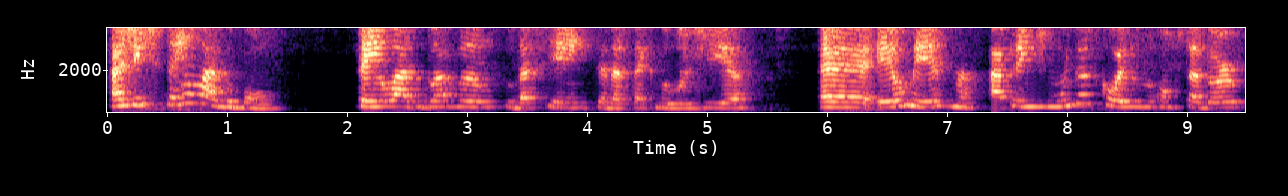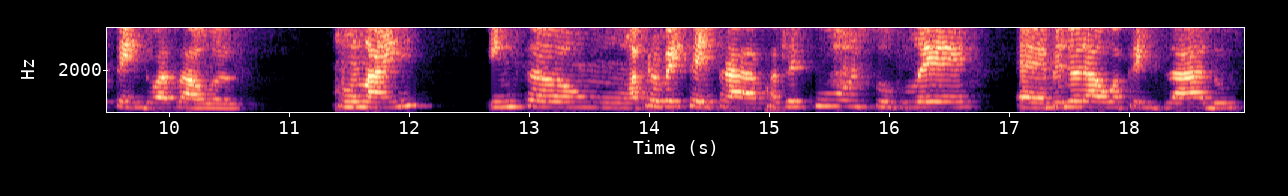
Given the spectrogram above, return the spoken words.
a gente tem um lado bom. Tem o lado do avanço da ciência, da tecnologia. É, eu mesma aprendi muitas coisas no computador tendo as aulas online. Então, aproveitei para fazer cursos, ler, é, melhorar o aprendizado.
